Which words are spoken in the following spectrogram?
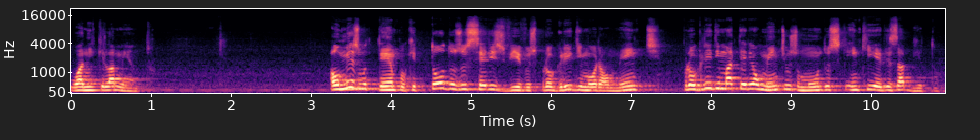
o aniquilamento. Ao mesmo tempo que todos os seres vivos progridem moralmente, progridem materialmente os mundos em que eles habitam.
